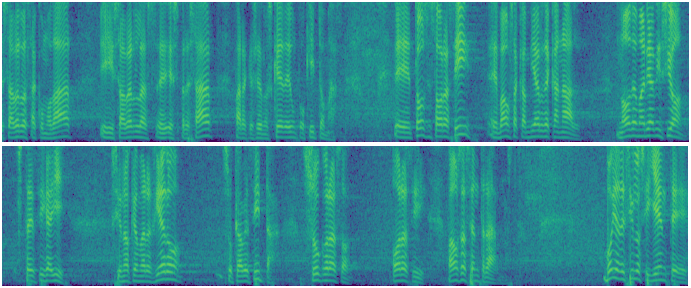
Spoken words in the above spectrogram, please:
saberlas acomodar y saberlas expresar para que se nos quede un poquito más. Entonces, ahora sí, vamos a cambiar de canal, no de María Visión, usted sigue allí, sino que me refiero su cabecita, su corazón. Ahora sí, vamos a centrarnos. Voy a decir lo siguiente,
